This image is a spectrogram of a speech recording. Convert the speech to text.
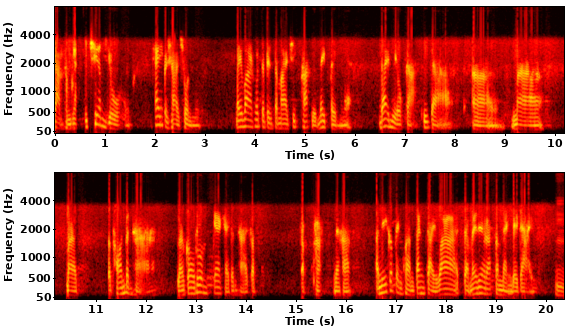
การทำงานที่เชื่อมโยงให้ประชาชน ไม่ว่าเขาจะเป็นสมาชิกพักหรือไม่เป็นเนี่ยได้มีโอกาสที่จะเอ่อมามาสะท้อนปัญหา แล้วก็ร่วมแก้ไขปัญหากับกับพรรคนะคะอันนี้ก็เป็นความตั้งใจว่าจะไม่ได้รับตำแหน่งใดอืม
